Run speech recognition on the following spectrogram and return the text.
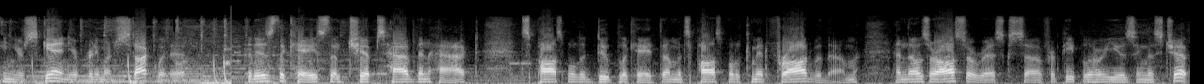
in your skin, you're pretty much stuck with it. It is the case that chips have been hacked. It's possible to duplicate them. It's possible to commit fraud with them. And those are also risks uh, for people who are using this chip.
